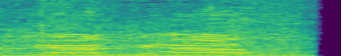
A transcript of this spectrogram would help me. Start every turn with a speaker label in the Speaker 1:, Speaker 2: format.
Speaker 1: go, go, go!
